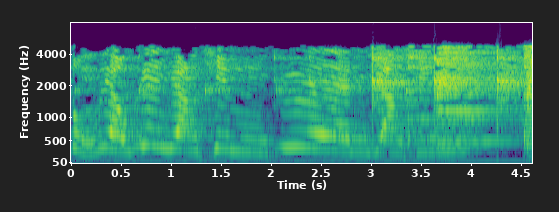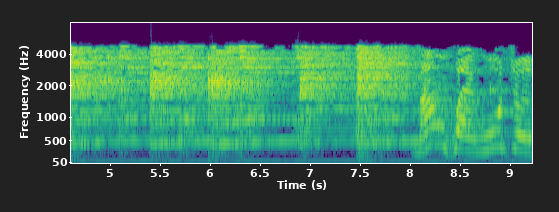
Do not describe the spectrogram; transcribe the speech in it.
动了鸳鸯情，鸳鸯情。难坏我这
